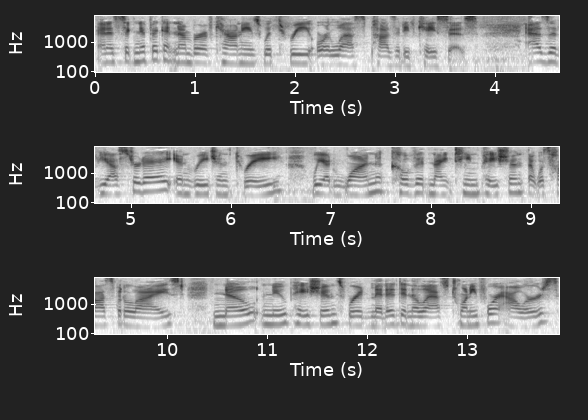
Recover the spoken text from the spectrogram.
and a significant number of counties with three or less positive cases. As of yesterday, in Region 3, we had one COVID 19 patient that was hospitalized. No new patients were admitted in the last 24 hours.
